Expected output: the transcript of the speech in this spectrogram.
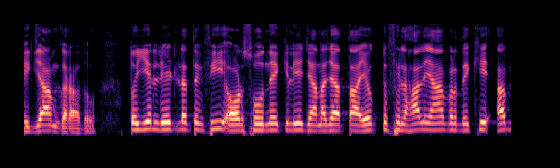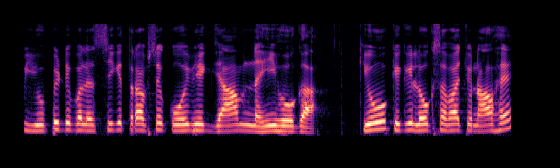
एग्ज़ाम करा दो। तो ये लेट लतीफ़ी और सोने के लिए जाना जाता आयोग। तो फ़िलहाल यहाँ पर देखिए, अब यूपी ट्रिपल एस की तरफ़ से कोई भी एग्ज़ाम नहीं होगा। क्यों? क्योंकि लोकसभा चुनाव है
